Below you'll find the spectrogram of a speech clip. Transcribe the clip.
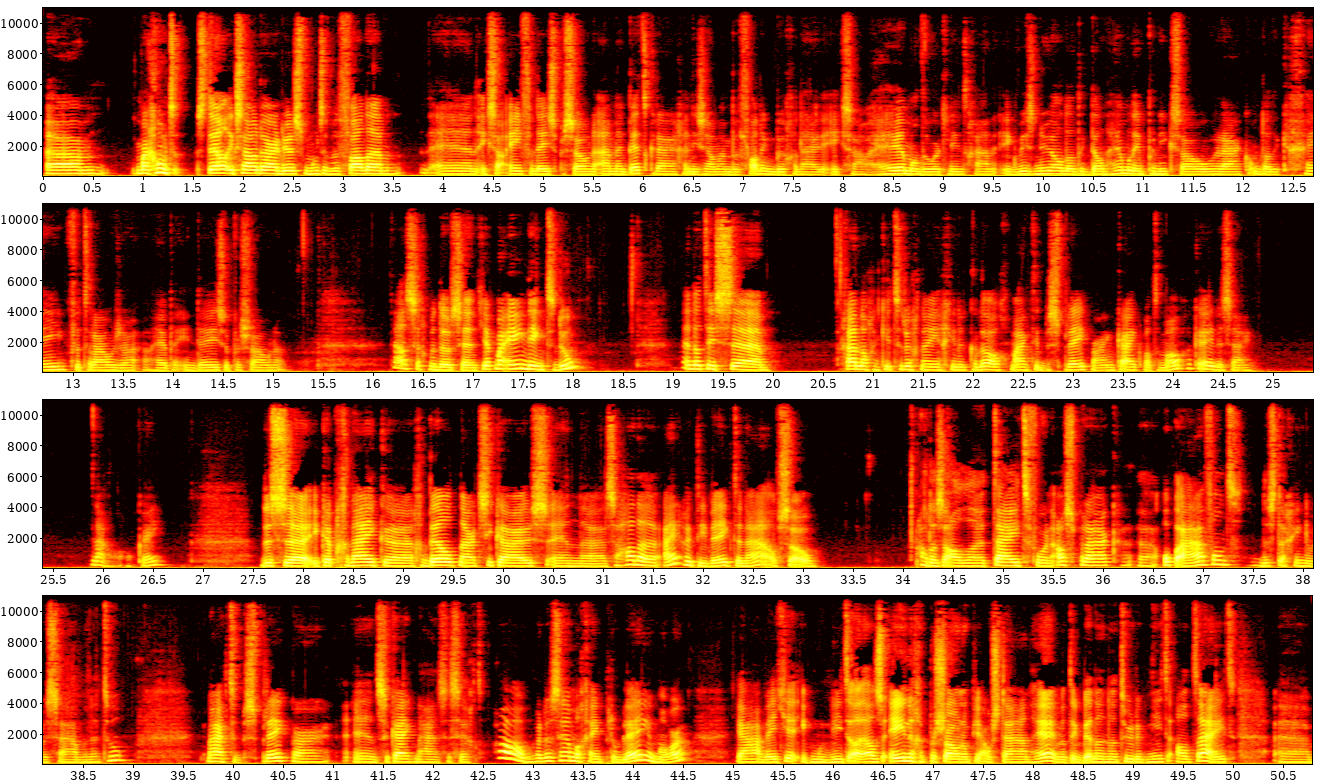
Um, maar goed, stel ik zou daar dus moeten bevallen en ik zou een van deze personen aan mijn bed krijgen en die zou mijn bevalling begeleiden. Ik zou helemaal door het lint gaan. Ik wist nu al dat ik dan helemaal in paniek zou raken omdat ik geen vertrouwen zou hebben in deze personen. Nou, zegt mijn docent, je hebt maar één ding te doen. En dat is, uh, ga nog een keer terug naar je gynaecoloog, maak dit bespreekbaar en kijk wat de mogelijkheden zijn. Nou, oké. Dus uh, ik heb gelijk uh, gebeld naar het ziekenhuis. En uh, ze hadden eigenlijk die week daarna of zo. Hadden ze al tijd voor een afspraak op avond. Dus daar gingen we samen naartoe. Ik maakte het bespreekbaar. En ze kijkt me aan en ze zegt: Oh, maar dat is helemaal geen probleem hoor. Ja, weet je, ik moet niet als enige persoon op jou staan. Hè? Want ik ben er natuurlijk niet altijd.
